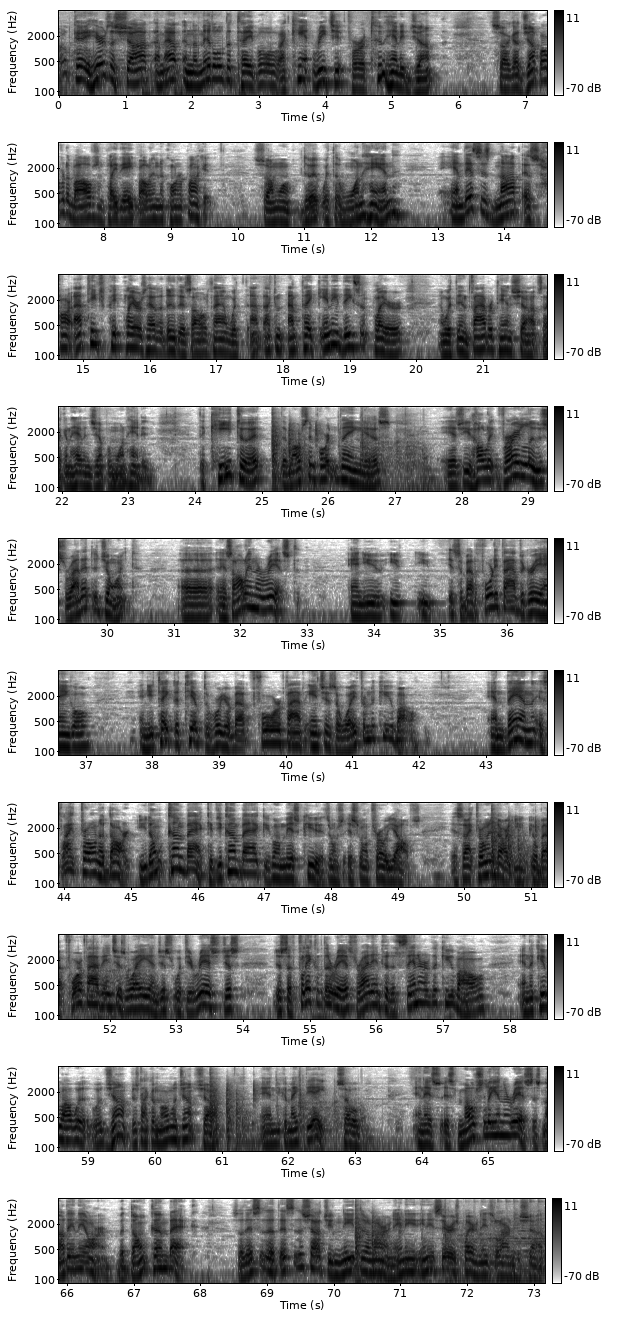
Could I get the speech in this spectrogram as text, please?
Okay, here's a shot. I'm out in the middle of the table. I can't reach it for a two-handed jump. So I got to jump over the balls and play the eight ball in the corner pocket. So I'm going to do it with the one hand. And this is not as hard. I teach players how to do this all the time. With I, I can I take any decent player, and within five or ten shots, I can have him jump them one-handed. The key to it, the most important thing is, is you hold it very loose right at the joint, uh, and it's all in the wrist. And you, you, you, it's about a 45 degree angle, and you take the tip to where you're about four or five inches away from the cue ball. And then it's like throwing a dart. You don't come back. If you come back, you're going to miscue. It's going to, it's going to throw you off. It's like throwing a dart. You go about four or five inches away, and just with your wrist, just just a flick of the wrist right into the center of the cue ball, and the cue ball will, will jump just like a normal jump shot, and you can make the eight. So, and it's it's mostly in the wrist. It's not in the arm. But don't come back. So this is a this is a shot you need to learn. Any any serious player needs to learn this shot.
